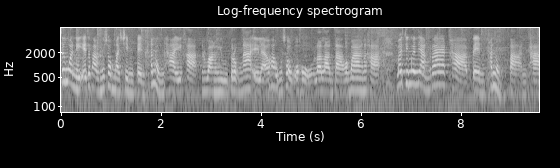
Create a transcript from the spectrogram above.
ซึ่งวันนี้เอจะพาคุณผู้ชมมาชิมเป็นขนมไทยค่ะวางอยู่ตรงหน้าเอแล้วค่ะคุณผู้ชมโอ้โหละลานตามากๆนะคะ มาชิมกันอย่างแรกค่ะ เป็นขนมตาลค่ะ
